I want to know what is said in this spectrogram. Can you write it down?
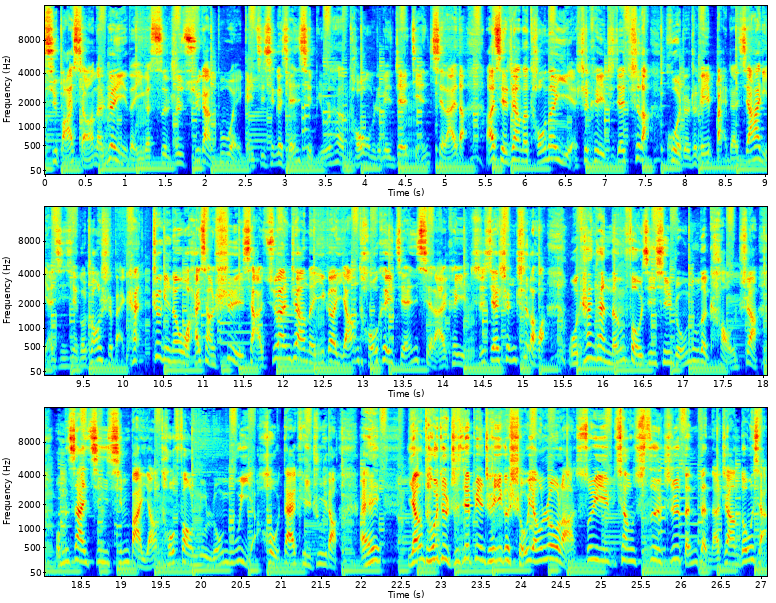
去把小羊的任意的一个四肢躯干部位给进行个捡起，比如它的头，我们是可以直接捡起来的。而且这样的头呢也是可以直接吃的，或者是可以摆在家里进行一个装饰摆看。这里呢我还想试一下，居然这样的一个羊头可以捡起来，可以直接生吃的话，我看看能否进行熔炉的烤制啊。我们再进行把羊头放入熔炉以后，大家可以注意到，哎，羊头就直接变成一个熟羊肉了。所以像四肢等等的这样东西啊，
